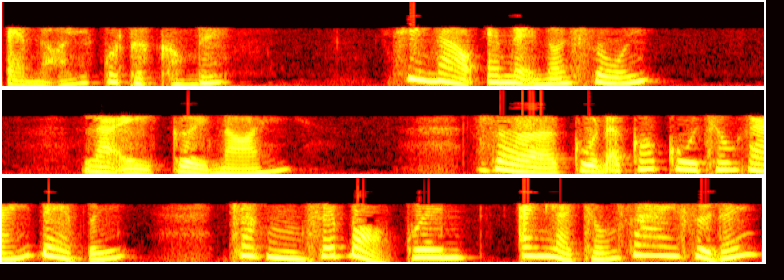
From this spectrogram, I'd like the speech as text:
Em nói có thật không đấy? Khi nào em lại nói dối? Lại cười nói. Giờ cụ đã có cô cháu gái đẹp ấy, chắc sẽ bỏ quên anh là cháu dai rồi đấy.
